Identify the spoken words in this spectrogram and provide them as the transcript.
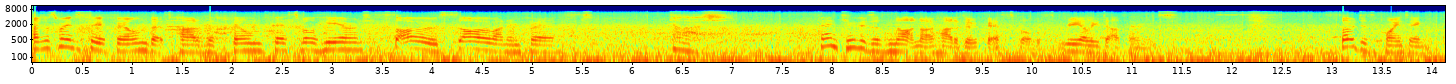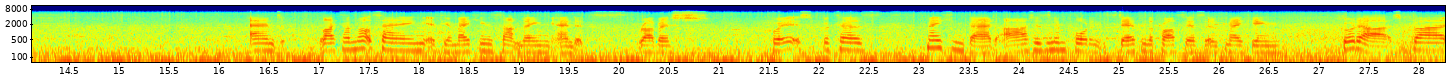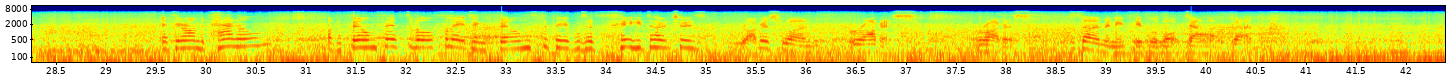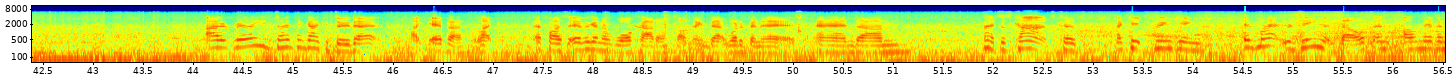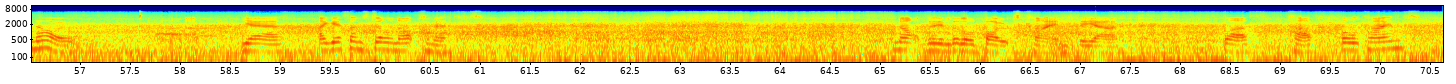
I just went to see a film that's part of the film festival here and so, so unimpressed. Gosh. Vancouver does not know how to do festivals. Really doesn't. So disappointing. And, like, I'm not saying if you're making something and it's rubbish, quit, because making bad art is an important step in the process of making good art, but if you're on the panel of a film festival selecting films for people to see, don't choose rubbish ones. Rubbish. Rubbish. So many people walked out, but I really don't think I could do that, like ever. Like, if I was ever going to walk out on something, that would have been it. And um, I just can't, because I keep thinking it might redeem itself, and I'll never know. Uh, yeah. I guess I'm still an optimist. Not the little boat kind, the uh, glass half full kind.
